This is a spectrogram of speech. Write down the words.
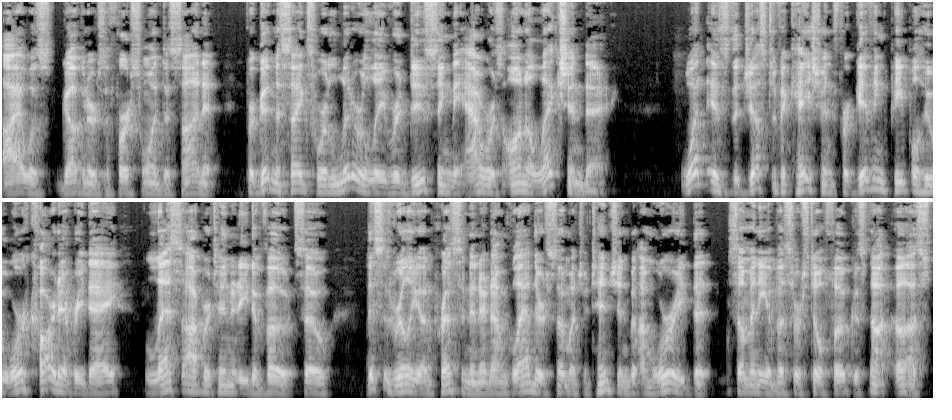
Iowa's governor is the first one to sign it. For goodness sakes, we're literally reducing the hours on election day. What is the justification for giving people who work hard every day less opportunity to vote? So this is really unprecedented. I'm glad there's so much attention, but I'm worried that so many of us are still focused, not us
